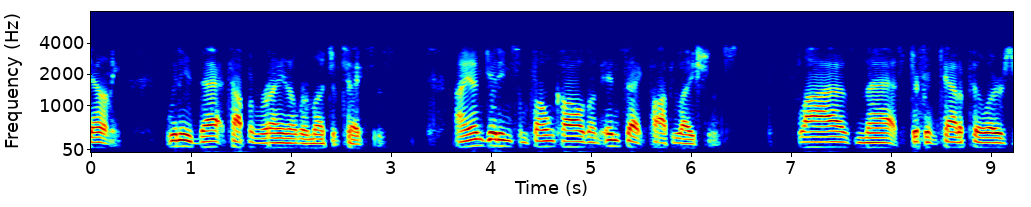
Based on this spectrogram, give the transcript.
County. We need that type of rain over much of Texas. I am getting some phone calls on insect populations, flies, gnats, different caterpillars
